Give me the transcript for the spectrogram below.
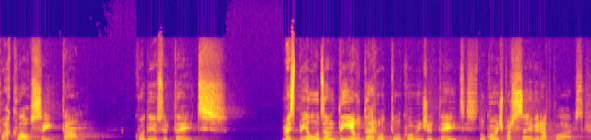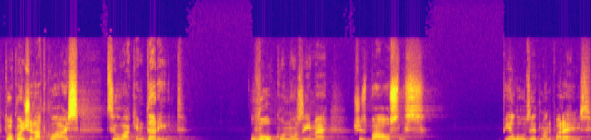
paklausīt tam, ko Dievs ir teicis. Mēs pielūdzam Dievu, darot to, ko Viņš ir teicis, to, ko Viņš par sevi ir atklājis, to, ko Viņš ir atklājis cilvēkiem darīt. Lūk, ko nozīmē šis bauslis. Pielūdziet mani pareizi.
